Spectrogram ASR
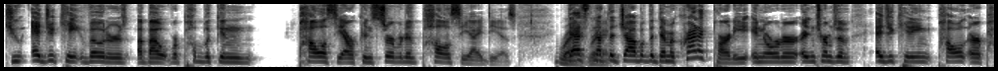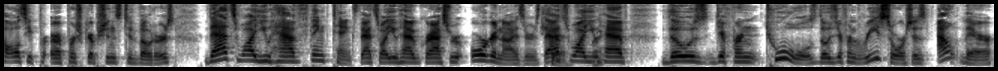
to educate voters about Republican policy or conservative policy ideas. Right, That's right. not the job of the Democratic Party in order in terms of educating pol- or policy pr- or uh, prescriptions to voters. That's why you have think tanks. That's why you have grassroots organizers. That's sure, why you right. have those different tools, those different resources out there.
